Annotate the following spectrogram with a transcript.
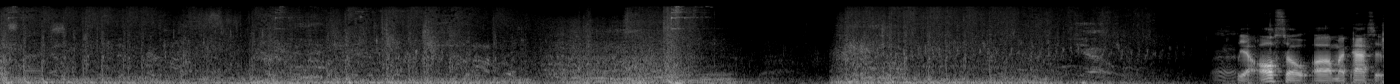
that's nice. Yeah. Also, uh, my passive.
